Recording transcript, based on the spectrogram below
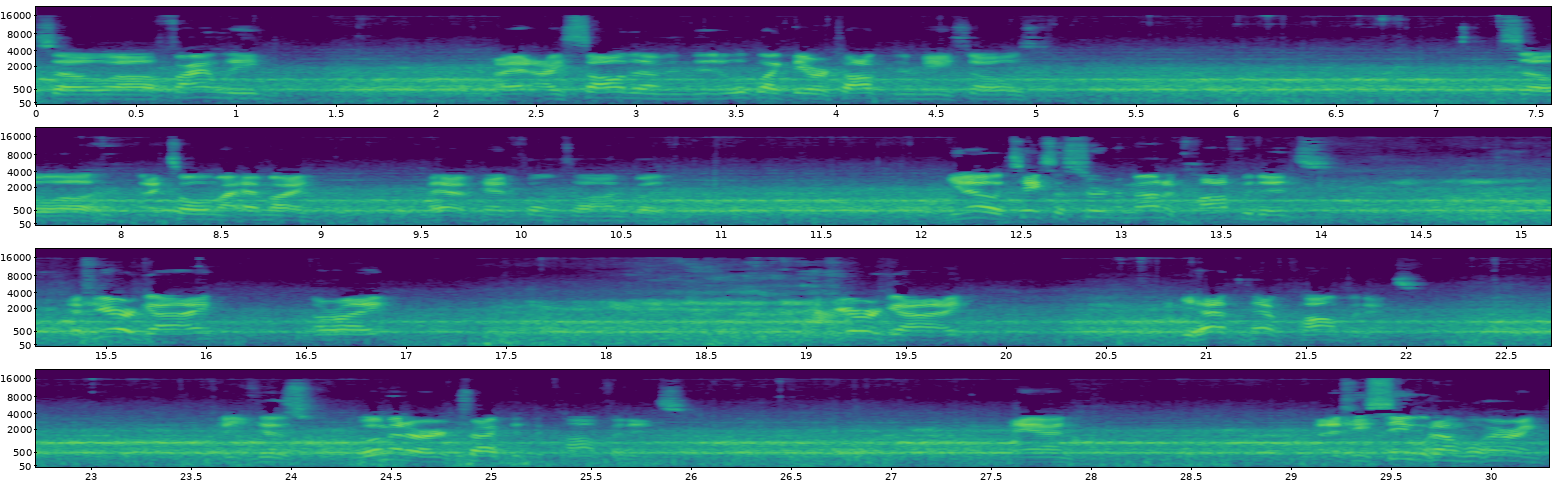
So uh, finally, I, I, saw them, and it looked like they were talking to me. So, it was, so uh, I told him I have my I have headphones on. But you know, it takes a certain amount of confidence. If you're a guy, all right, if you're a guy, you have to have confidence because women are attracted to confidence. And if you see what I'm wearing,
